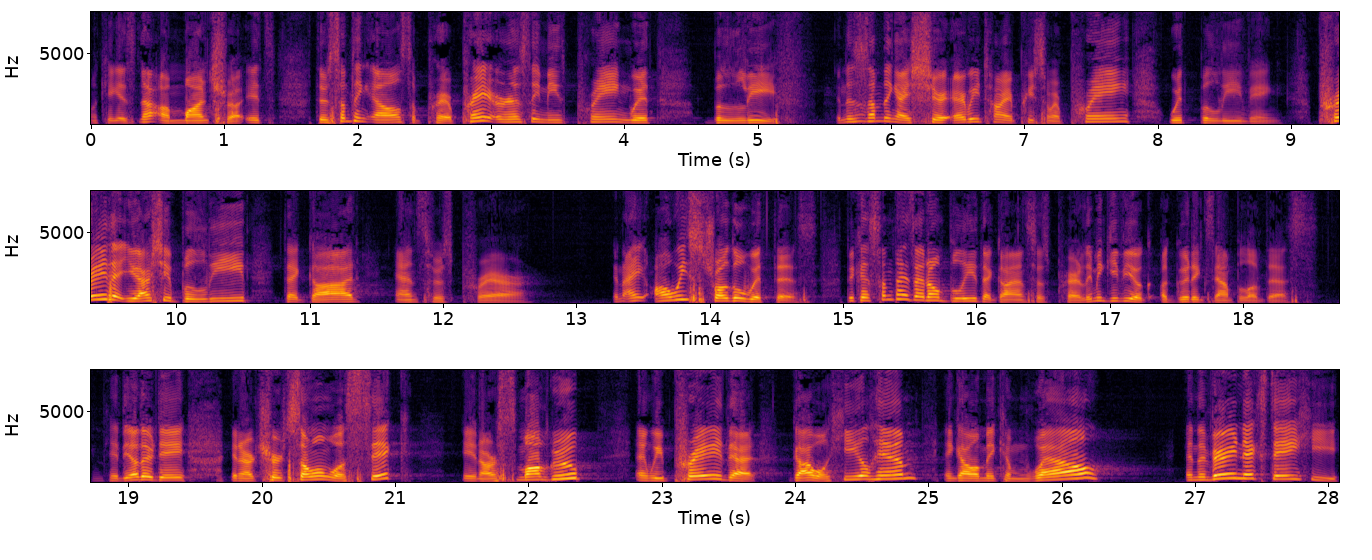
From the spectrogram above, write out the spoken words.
Okay, it's not a mantra. It's there's something else. A prayer. Praying earnestly means praying with belief. And this is something I share every time I preach somewhere. Praying with believing. Pray that you actually believe that God answers prayer. And I always struggle with this because sometimes I don't believe that God answers prayer. Let me give you a, a good example of this. Okay, the other day in our church, someone was sick in our small group, and we pray that God will heal him and God will make him well. And the very next day, he,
